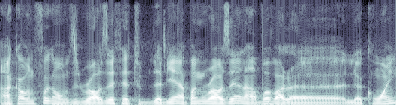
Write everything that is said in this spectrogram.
encore une fois, quand on dit que Rousey fait tout de bien, elle pogne Rousey, elle envoie vers le, le coin.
